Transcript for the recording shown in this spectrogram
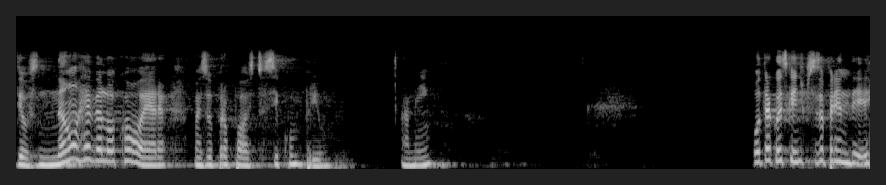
Deus não revelou qual era, mas o propósito se cumpriu. Amém? Outra coisa que a gente precisa aprender,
